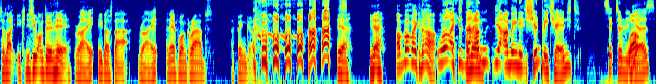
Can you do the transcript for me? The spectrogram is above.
So, like, you- can you see what I'm doing here? Right. He does that, Right. and everyone grabs a finger. yeah, yeah. I'm not making it up. what is that? then- I'm- yeah, I mean, it should be changed. Six hundred Well, years.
